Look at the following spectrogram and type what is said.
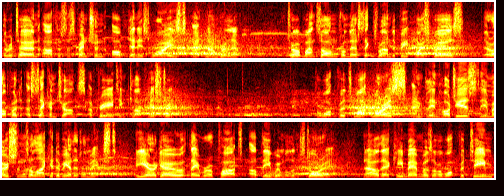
the return after suspension of Dennis Wise at number 11. 12 months on from their sixth round defeat by Spurs, they're offered a second chance of creating club history. For Watford's Mark Morris and Glyn Hodges, the emotions are likely to be a little mixed. A year ago, they were a part of the Wimbledon story. Now they're key members of a Watford team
